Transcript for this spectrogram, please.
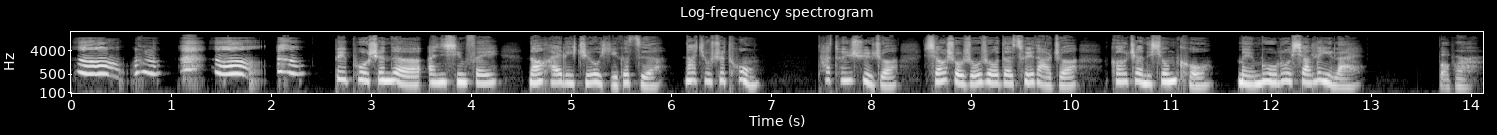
啊啊被破身的安心妃脑海里只有一个字，那就是痛。她推续着，小手柔柔的捶打着高湛的胸口，眉目落下泪来。宝贝儿，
